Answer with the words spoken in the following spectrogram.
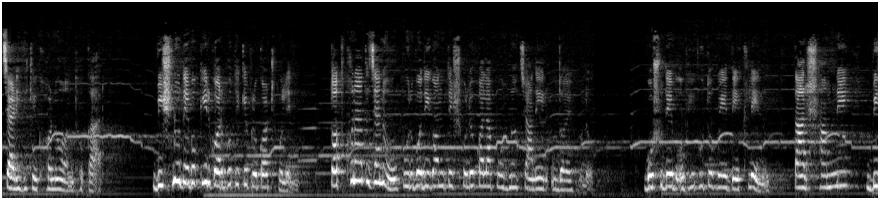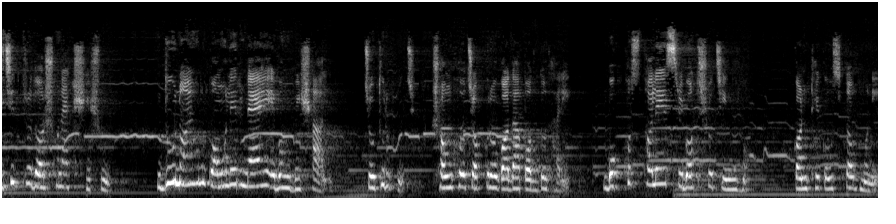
চারিদিকে ঘন অন্ধকার। বিষ্ণু দেবকীর গর্ভ থেকে প্রকট হলেন। তৎক্ষণাৎ যেন পূর্ব দিগন্তে ষোলকলা পূর্ণ চাঁদের উদয় হল। বসুদেব অভিভূত হয়ে দেখলেন, তার সামনে বিচিত্র দর্শন এক শিশু। দু নয়ন কমলের ন্যায় এবং বিশাল, চতুর্ভুজ শঙ্খ চক্র গদা পদ্মধারী, বক্ষস্থলে শ্রীবৎস চিহ্ন, কণ্ঠে কৌস্তবমণি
